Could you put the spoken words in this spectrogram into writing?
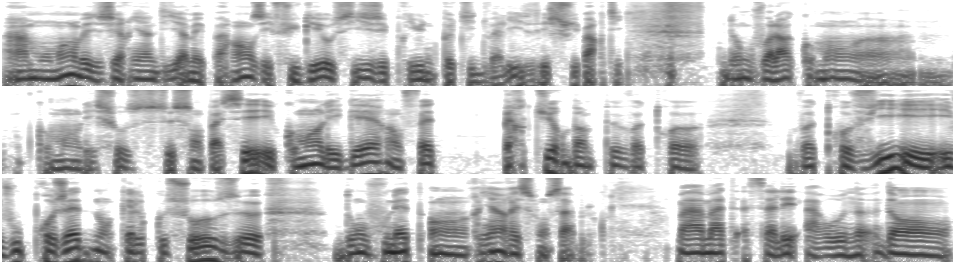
à un moment, mais j'ai rien dit à mes parents. J'ai fugué aussi. J'ai pris une petite valise et je suis parti. Donc voilà comment euh, comment les choses se sont passées et comment les guerres en fait perturbent un peu votre votre vie et, vous projettent dans quelque chose euh, dont vous n'êtes en rien responsable. Mahamat Saleh Haroun, dans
